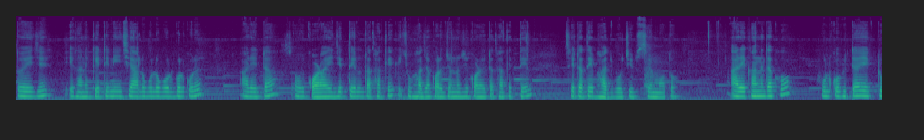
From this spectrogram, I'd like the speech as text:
তো এই যে এখানে কেটে নিয়েছি আলুগুলো গোল গোল করে। আর এটা ওই কড়াই যে তেলটা থাকে, কিছু ভাজা করার জন্য যে কড়াইটা থাকে তেল, সেটাতেই ভাজবো চিপসের মতো। আর এখানে দেখো ফুলকপিটায় একটু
